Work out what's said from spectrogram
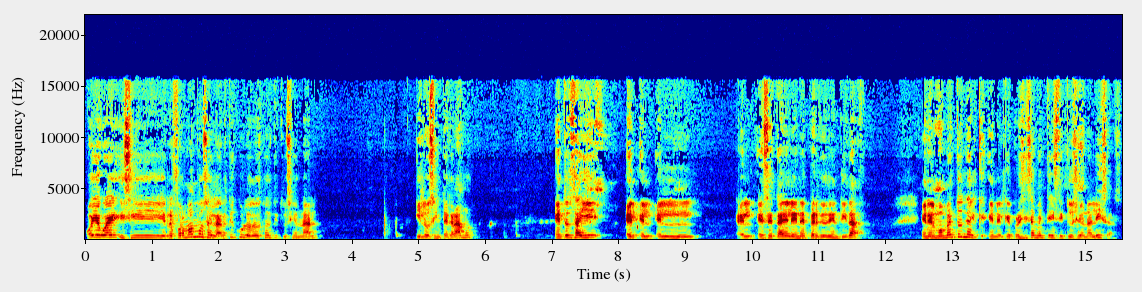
oye, güey, ¿y si reformamos el artículo 2 constitucional y los integramos? Entonces ahí el, el, el, el perdió identidad. En el momento en el, que, en el que precisamente institucionalizas,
